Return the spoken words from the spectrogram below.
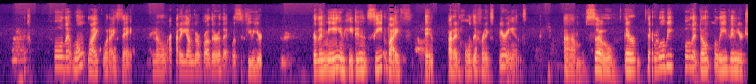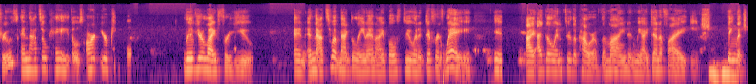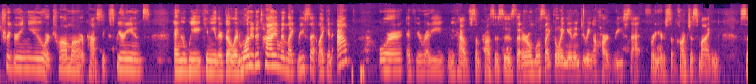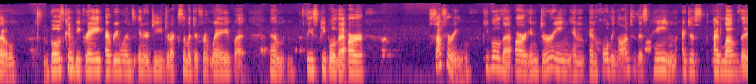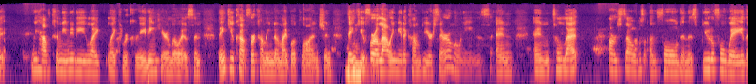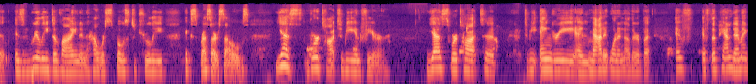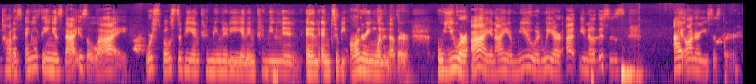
people that won't like what I say. You know, I had a younger brother that was a few years younger than me, and he didn't see life and got a whole different experience. Um, so there, there will be people that don't believe in your truth, and that's okay. Those aren't your people. Live your life for you, and and that's what Magdalena and I both do in a different way. Is I, I go in through the power of the mind, and we identify each thing that's triggering you or trauma or past experience. And we can either go in one at a time and like reset like an app or if you're ready we have some processes that are almost like going in and doing a hard reset for your subconscious mind. So both can be great. Everyone's energy directs them a different way but um, these people that are suffering people that are enduring and and holding on to this pain i just i love that we have community like like we're creating here lois and thank you for coming to my book launch and thank Mhm. you for allowing me to come to your ceremonies and and to let ourselves unfold in this beautiful way that is really divine and how we're supposed to truly express ourselves yes we're taught to be in fear yes we're taught to to be angry and mad at one another but if if the pandemic taught us anything is that is a lie we're supposed to be in community and in communion and and to be honoring one another Well, you are i and i am you and we are uh, you know this is i honor you sister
